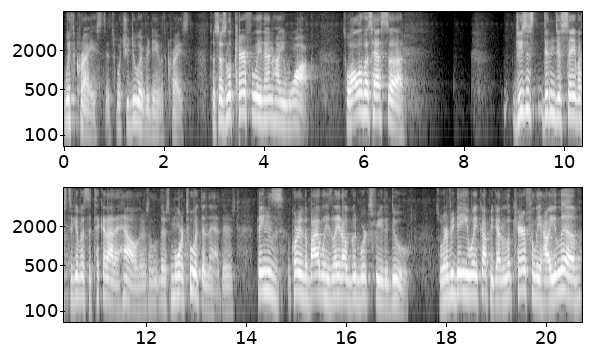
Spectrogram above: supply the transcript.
with Christ. It's what you do every day with Christ. So it says, look carefully then how you walk. So all of us has to. Jesus didn't just save us to give us a ticket out of hell. There's a, there's more to it than that. There's things according to the Bible. He's laid out good works for you to do. So every day you wake up, you got to look carefully how you live.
